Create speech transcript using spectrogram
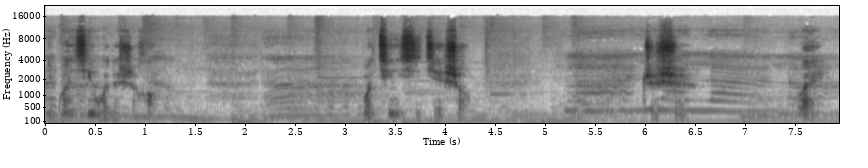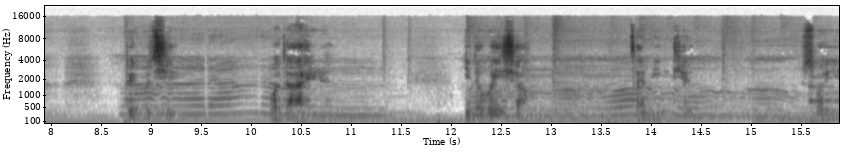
你关心我的时候，我惊喜接受。只是，喂，对不起，我的爱人，你的微笑在明天。所以，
